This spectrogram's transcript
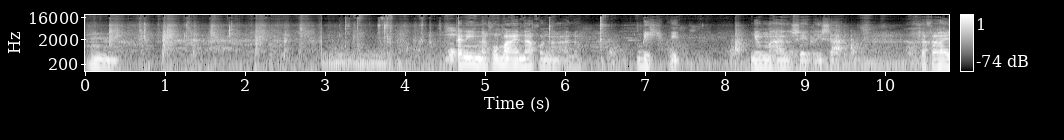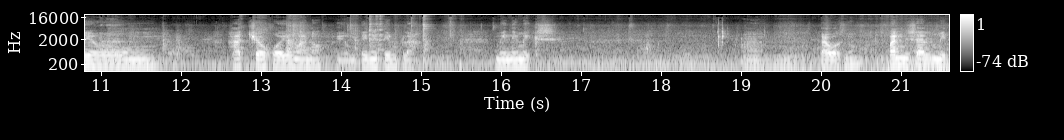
Hmm. Kanina kumain na ako ng ano, biscuit. Yung Hansel isa. Tsaka yung hot choco, yung ano, yung tinitimpla. Mini mix. Um, tawag no? Panisal meat,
